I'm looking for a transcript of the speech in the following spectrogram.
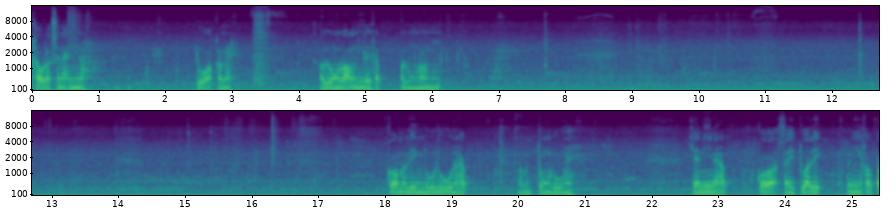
เข้าลักษณะนี้เนาะดูออกกันไหมเอาลงร่องนี้เลยครับ เอาลงร่องนี้ ก็มาเล็งดูรูนะครับว่ามันตรงรูไหมแค่นี้นะครับ ก็ใส่ตัวเหล็กตัวนี้เข้าไป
